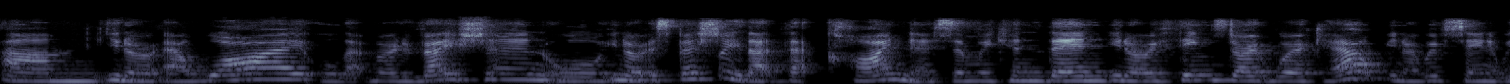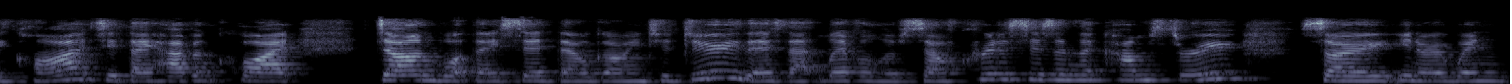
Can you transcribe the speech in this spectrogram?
um, you know our why or that motivation or you know especially that that kindness. And we can then you know if things don't work out you know we've seen it with clients. If they haven't quite done what they said they were going to do there's that level of self-criticism that comes through. So you know when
